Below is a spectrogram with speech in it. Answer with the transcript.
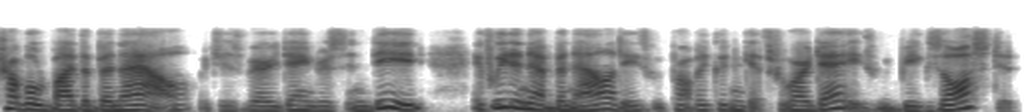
troubled by the banal, which is very dangerous indeed, if we didn't have banalities, we probably couldn't get through our days. We'd be exhausted.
